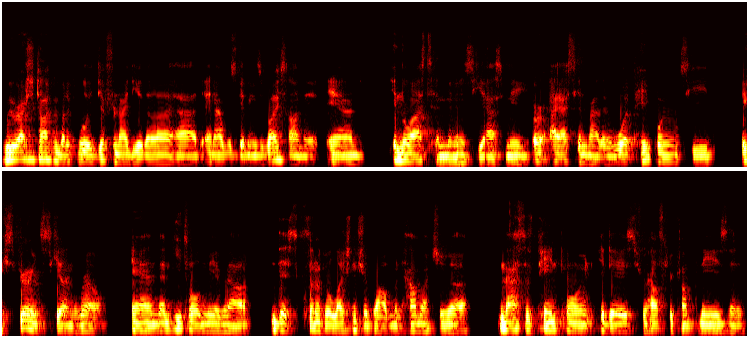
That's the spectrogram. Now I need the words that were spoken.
we were actually talking about a completely different idea that I had, and I was getting his advice on it. And in the last 10 minutes, he asked me, or I asked him rather, what pain points he'd experienced scaling Ro. And then he told me about this clinical licensure problem and how much of a massive pain point it is for healthcare companies. And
